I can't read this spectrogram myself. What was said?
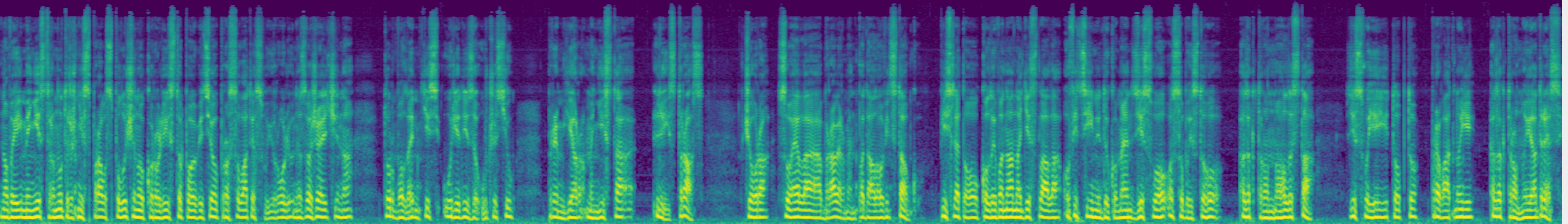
Новий міністр внутрішніх справ Сполученого Королівства пообіцяв просувати свою роль, незважаючи на турбулентність уряді за участю прем'єр-міністра Ліз Трасс, Вчора Суела Бравермен подала у відставку після того, коли вона надіслала офіційний документ зі свого особистого електронного листа, зі своєї, тобто приватної електронної адреси,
